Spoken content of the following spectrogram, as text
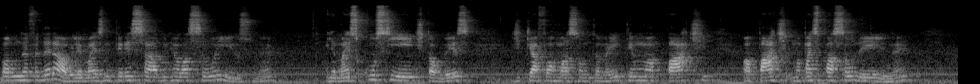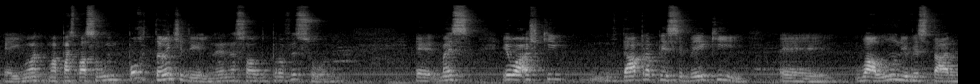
o aluno da federal, ele é mais interessado em relação a isso, né? Ele é mais consciente, talvez, de que a formação também tem uma parte, uma parte, uma participação dele, né? É, e uma, uma participação importante dele, né? Não é só do professor, né? É, mas eu acho que dá para perceber que é, o aluno universitário,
